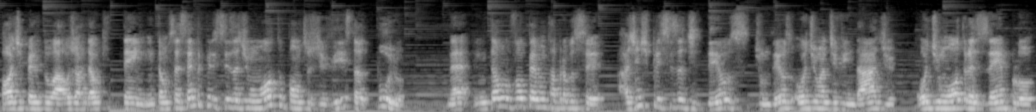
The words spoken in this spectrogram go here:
pode perdoar o Jardel que tem. Então você sempre precisa de um outro ponto de vista puro, né? Então eu vou perguntar para você: a gente precisa de Deus, de um Deus ou de uma divindade ou de um outro exemplo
